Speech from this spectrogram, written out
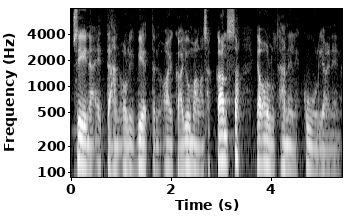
siinä, että hän oli viettänyt aikaa Jumalansa kanssa ja ollut hänelle kuulijainen.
